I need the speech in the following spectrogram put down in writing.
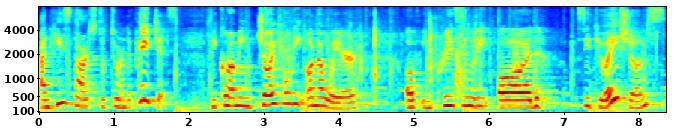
and he starts to turn the pages, becoming joyfully unaware of increasingly odd situations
